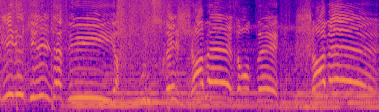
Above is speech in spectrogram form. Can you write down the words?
Inutile de fuir. Vous ne serez jamais en paix. Jamais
